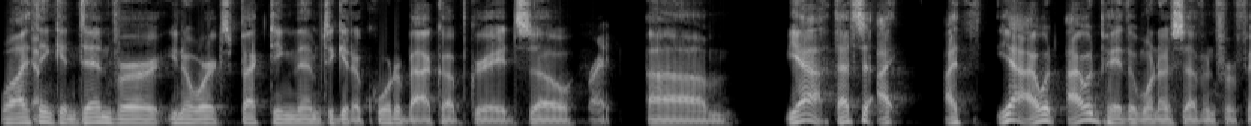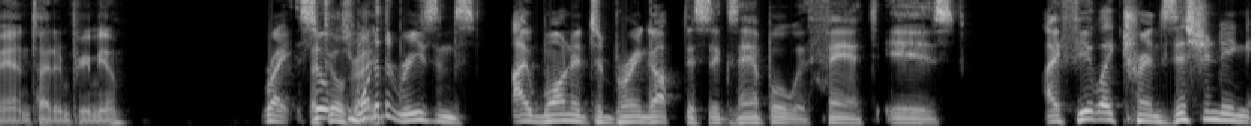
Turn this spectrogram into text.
Well, I yep. think in Denver, you know, we're expecting them to get a quarterback upgrade. So, right. Um, yeah, that's I I yeah, I would I would pay the 107 for Fant tight end premium. Right. That so one right. of the reasons I wanted to bring up this example with Fant is I feel like transitioning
